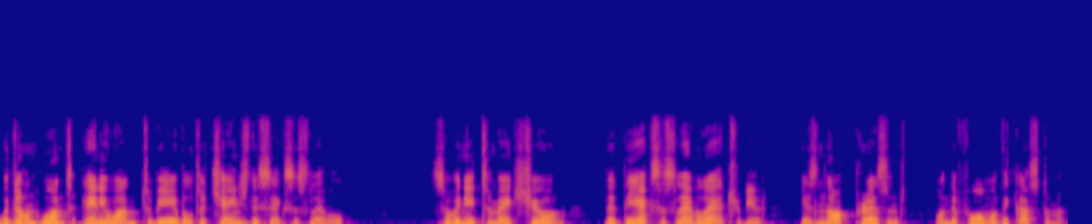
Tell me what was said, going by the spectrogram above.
We don't want anyone to be able to change this access level, so we need to make sure that the access level attribute is not present on the form of the customer.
